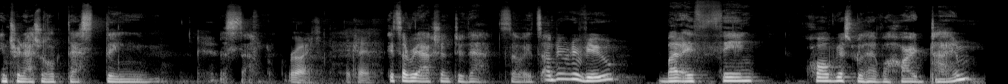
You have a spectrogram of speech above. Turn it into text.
international testing stuff. Right. Okay. It's a reaction to that. So it's under review, but I think Congress will have a hard time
